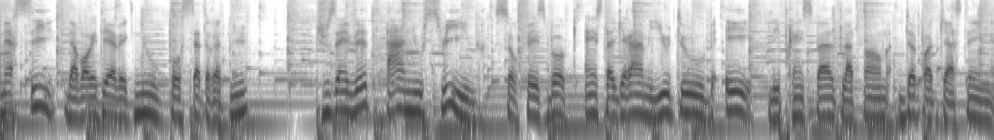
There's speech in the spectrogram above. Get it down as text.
Merci d'avoir été avec nous pour cette retenue. Je vous invite à nous suivre sur Facebook, Instagram, YouTube et les principales plateformes de podcasting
